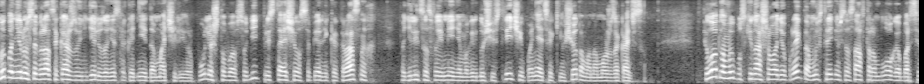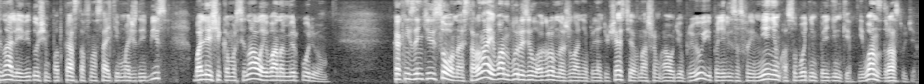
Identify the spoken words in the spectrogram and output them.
Мы планируем собираться каждую неделю за несколько дней до матча Ливерпуля, чтобы обсудить предстоящего соперника красных, поделиться своим мнением о грядущей встрече и понять, с каким счетом она может заканчиваться – пилотном выпуске нашего аудиопроекта мы встретимся с автором блога об Арсенале и ведущим подкастов на сайте MatchDayBiz, болельщиком Арсенала Иваном Меркуриевым. Как незаинтересованная сторона, Иван выразил огромное желание принять участие в нашем аудиопревью и поделиться своим мнением о субботнем поединке. Иван, здравствуйте.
